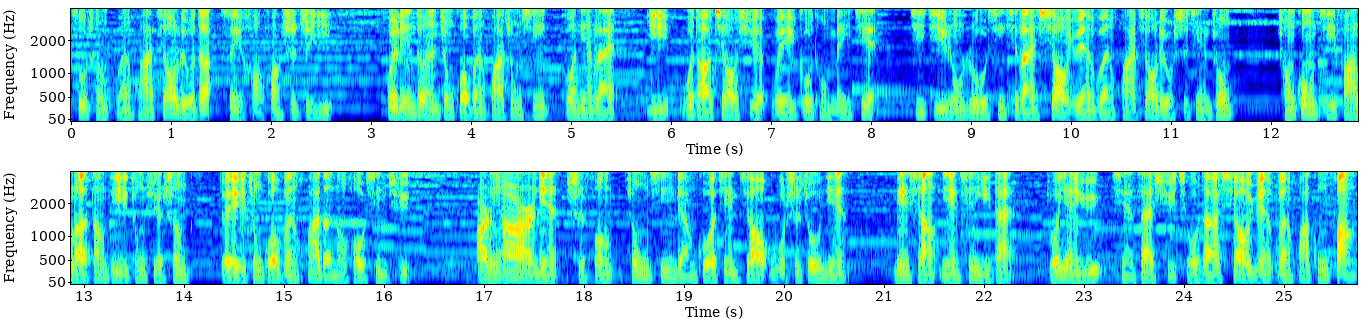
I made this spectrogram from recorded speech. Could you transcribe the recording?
促成文化交流的最好方式之一。惠灵顿中国文化中心多年来以舞蹈教学为沟通媒介，积极融入新西兰校园文化交流实践中，成功激发了当地中学生对中国文化的浓厚兴趣。二零二二年适逢中新两国建交五十周年，面向年轻一代，着眼于潜在需求的校园文化工坊，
